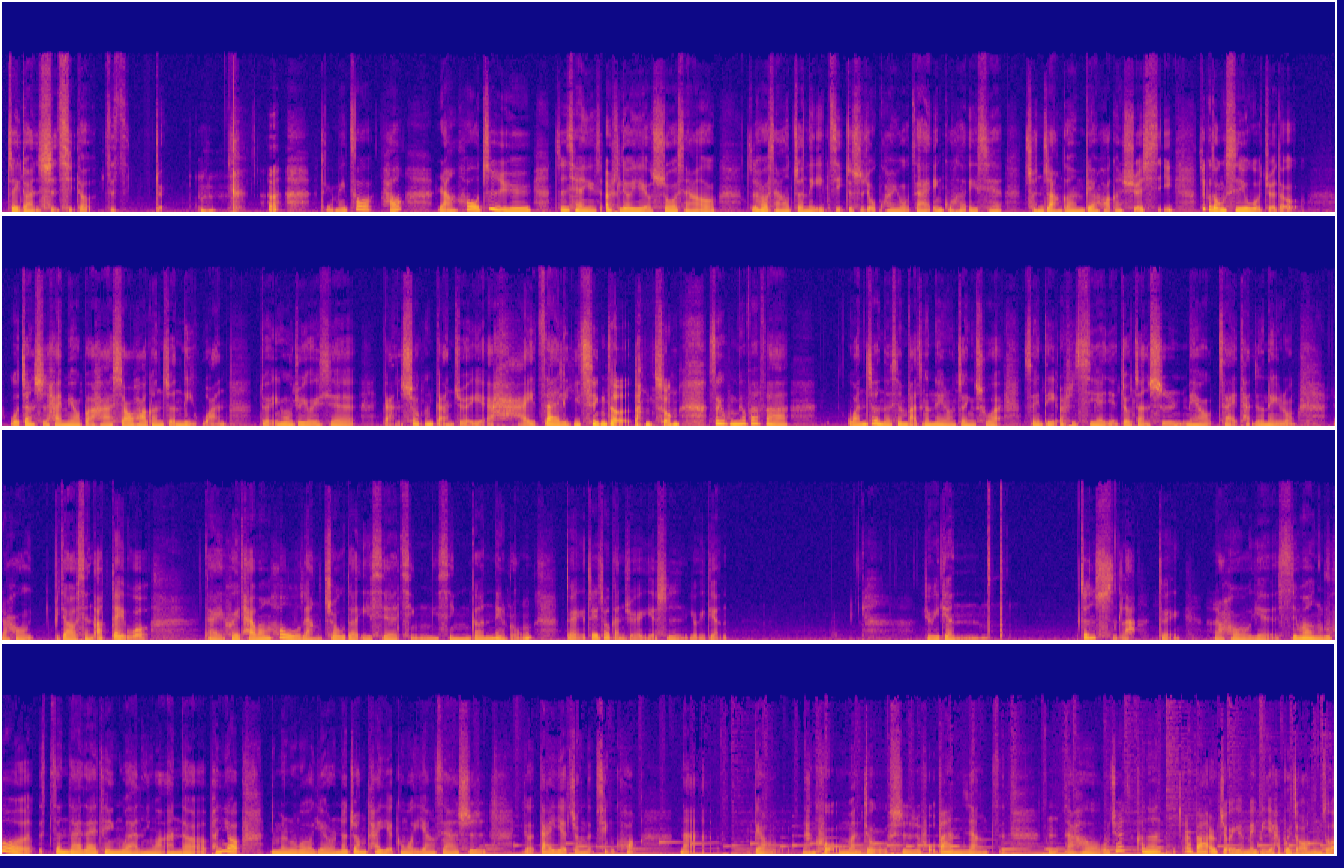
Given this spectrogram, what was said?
这段时期的自己，对，嗯，对，没错，好。然后，至于之前也是二十六页有说想要之后想要整理一集，就是有关于我在英国的一些成长跟变化跟学习这个东西，我觉得我暂时还没有把它消化跟整理完。对，因为我觉得有一些感受跟感觉也还在厘清的 当中，所以我没有办法。完整的先把这个内容整理出来，所以第二十七页也就暂时没有再谈这个内容，然后比较先 update 我在回台湾后两周的一些情形跟内容。对，这周感觉也是有一点，有一点真实啦，对。然后也希望，如果现在在听《未来的你晚安》的朋友，你们如果有人的状态也跟我一样，现在是一个待业中的情况，那不要难过，我们就是伙伴这样子。嗯，然后我觉得可能二八二九月 maybe 也还不会找到工作。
